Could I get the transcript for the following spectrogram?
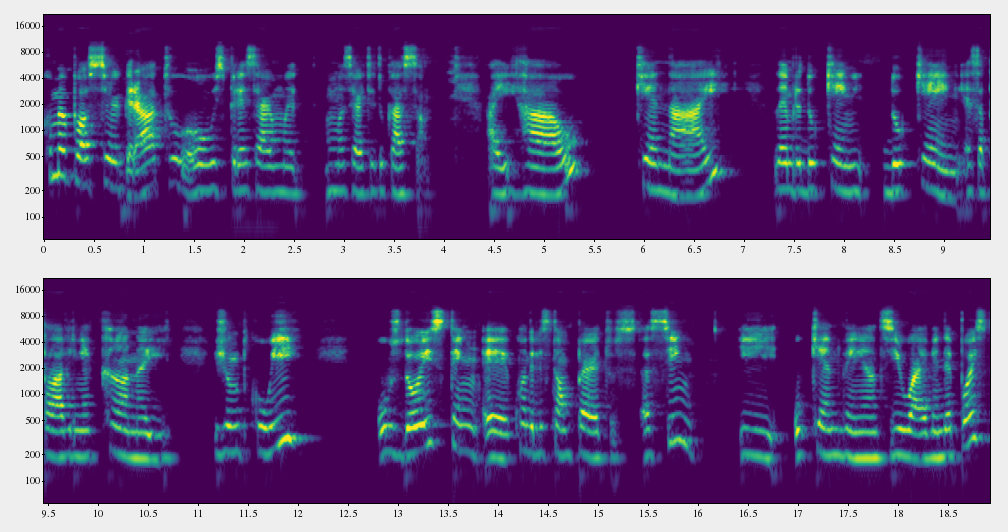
Como eu posso ser grato ou expressar uma, uma certa educação? Aí, how can I? Lembra do can, do can, essa palavrinha can aí, junto com o i? Os dois têm, é, quando eles estão perto assim, e o can vem antes e o I vem depois,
